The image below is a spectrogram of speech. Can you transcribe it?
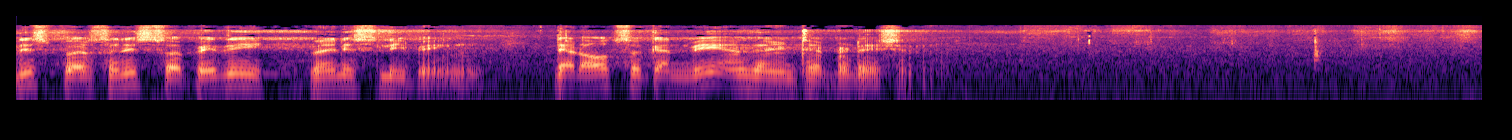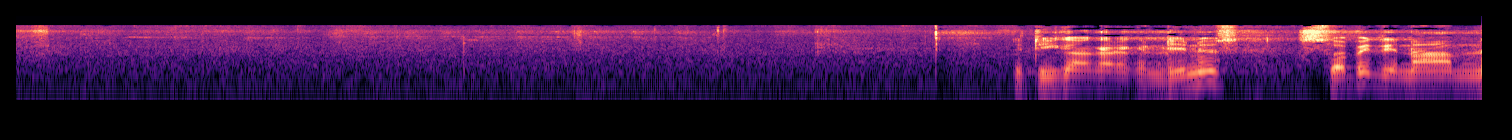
this person is स्वपेदी when is sleeping that also can be an interpretation टीकाकार कंटिन्यूस स्वपिति नाम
